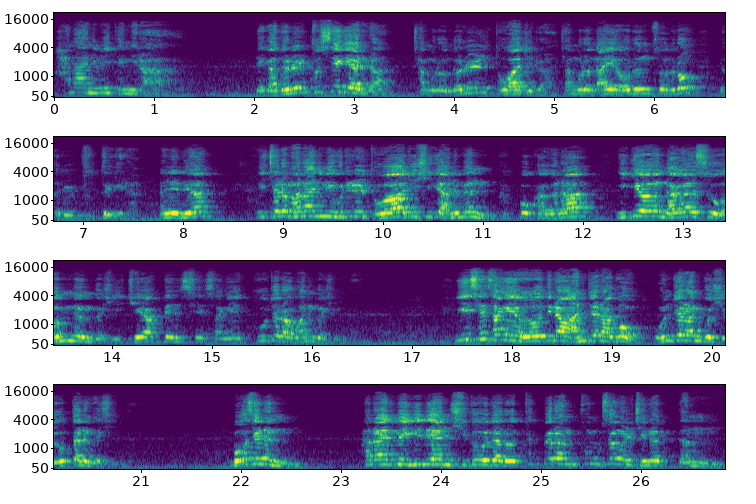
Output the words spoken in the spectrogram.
하나님이 됨이라. 내가 너를 굳세게 하리라. 참으로 너를 도와주리라. 참으로 나의 오른손으로 너를 붙들리라. 할렐루야. 이처럼 하나님이 우리를 도와주시지 않으면 극복하거나 이겨 나갈 수 없는 것이 죄악된 세상의 구조라고 하는 것입니다. 이 세상에 어디나 안전하고 온전한 곳이 없다는 것입니다. 모세는 하나님의 위대한 지도자로 특별한 품성을 지녔던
